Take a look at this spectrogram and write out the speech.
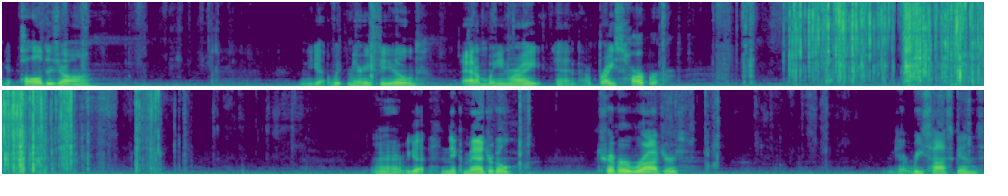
We got Paul DeJong. You got Whit Merrifield, Adam Wainwright, and Bryce Harper. All right, we got Nick Madrigal, Trevor Rogers, we got Rhys Hoskins,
